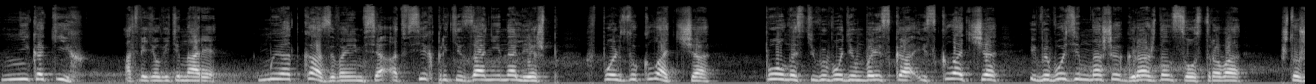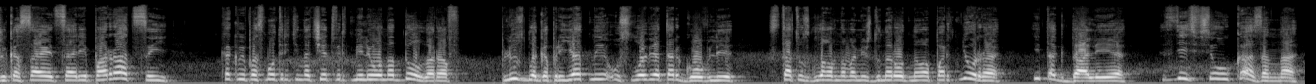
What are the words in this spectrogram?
Никаких, ответил ветеринарий. Мы отказываемся от всех притязаний на Лешп в пользу Клатча. Полностью выводим войска из Клатча и вывозим наших граждан с острова. Что же касается репараций, как вы посмотрите на четверть миллиона долларов, плюс благоприятные условия торговли, статус главного международного партнера и так далее. Здесь все указано.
